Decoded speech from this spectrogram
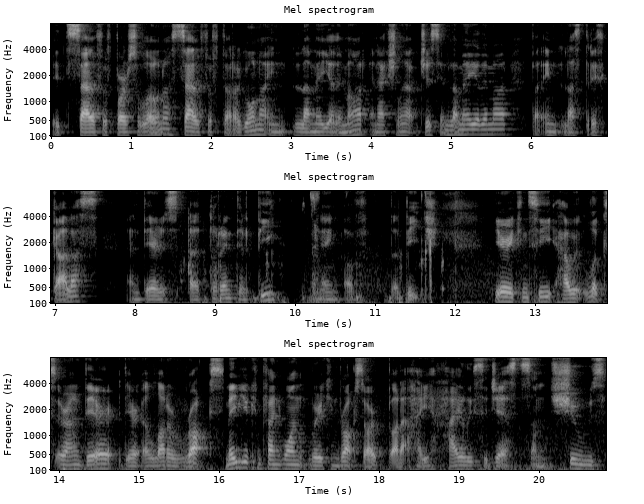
It's south of Barcelona, south of Tarragona in L'Ametlla de Mar, and actually not just in L'Ametlla de Mar, but in Las Tres Cales. And there's a Torrent el Pi, the name of the beach. Here you can see how it looks around there. There are a lot of rocks. Maybe you can find one where you can rock start, but I highly suggest some shoes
